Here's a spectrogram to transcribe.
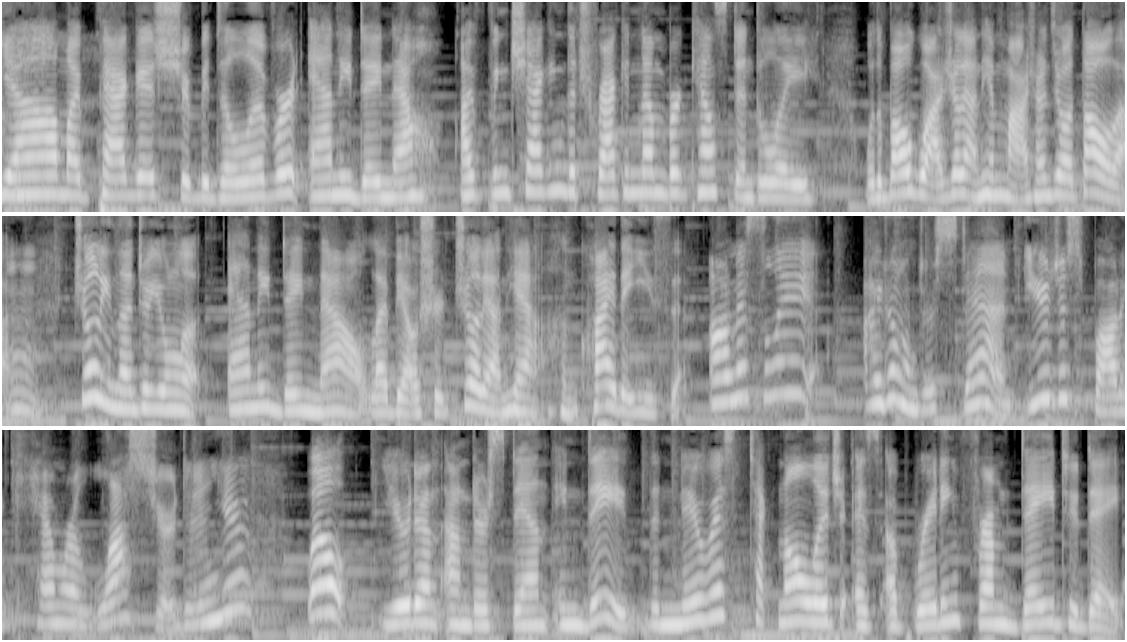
Yeah, my package should be delivered any day now. I've been checking the tracking number constantly. 我的包裹啊，这两天马上就要到了。嗯，这里呢就用了 any day now 来表示这两天啊很快的意思。 Honestly, I don't understand. You just bought a camera last year, didn't you? Well, you don't understand. Indeed, the newest technology is upgrading from day to day.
